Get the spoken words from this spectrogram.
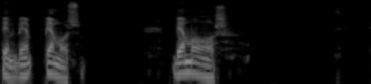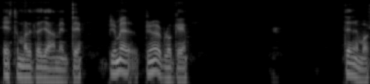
Bien, veamos Veamos esto más detalladamente. Primer, primer bloque. Tenemos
